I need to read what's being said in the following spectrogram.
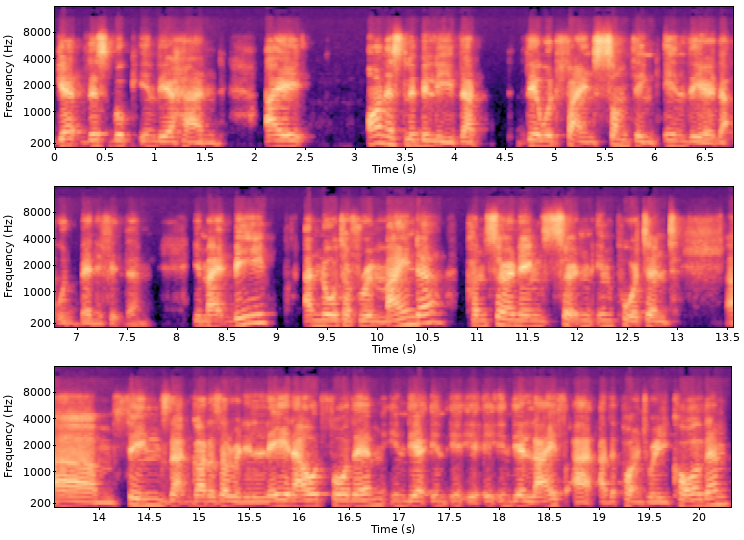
get this book in their hand, I honestly believe that they would find something in there that would benefit them. It might be a note of reminder concerning certain important um, things that God has already laid out for them in their in, in, in their life at, at the point where He called them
